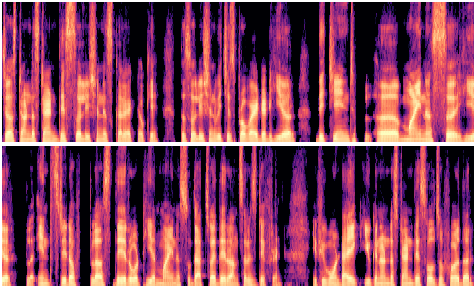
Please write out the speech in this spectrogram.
just understand this solution is correct okay? The solution which is provided here they changed uh, minus uh, here instead of plus they wrote here minus so that's why their answer is different. If you want i you can understand this also further.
